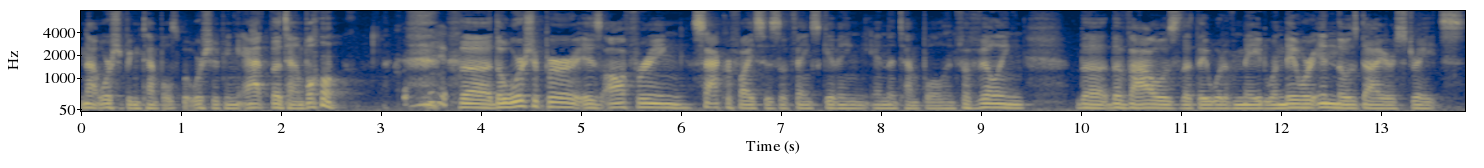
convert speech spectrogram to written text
not worshiping temples, but worshiping at the temple. the the worshiper is offering sacrifices of thanksgiving in the temple and fulfilling the the vows that they would have made when they were in those dire straits.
